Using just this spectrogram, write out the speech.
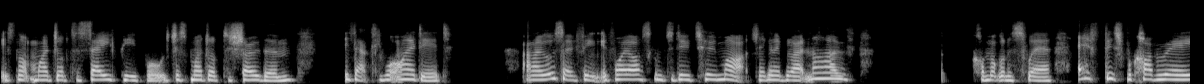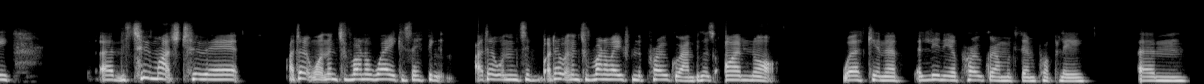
it's not my job to save people. It's just my job to show them exactly what I did. And I also think if I ask them to do too much, they're going to be like, no, I'm not going to swear. F this recovery. Um, there's too much to it. I don't want them to run away because they think I don't want them to. I don't want them to run away from the program because I'm not working a, a linear program with them properly. Um,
